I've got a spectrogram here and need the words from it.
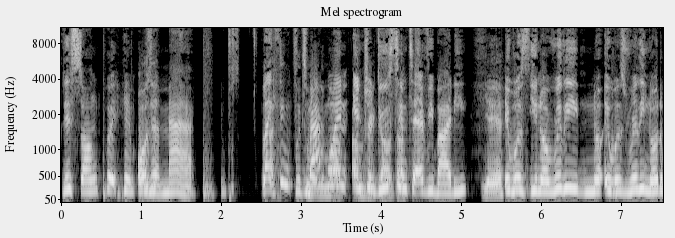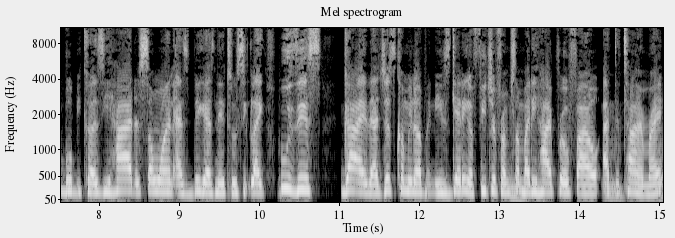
this song put him on Was the it- map. Like I think put him on back the when introduced him to everybody. Yeah. it was you know really no. It was really notable because he had someone as big as Naeto. Like who's this guy that's just coming up and he's getting a feature Mm. from somebody high profile at the time, right?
